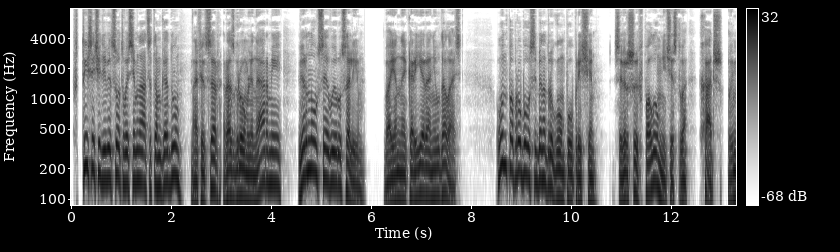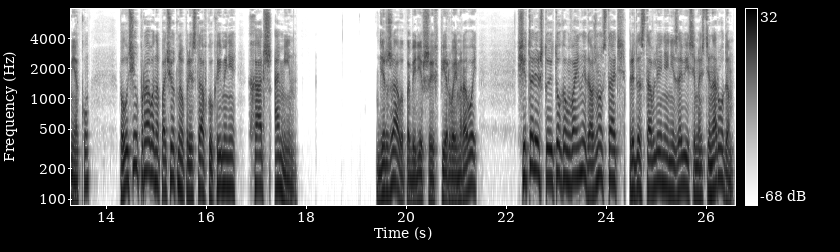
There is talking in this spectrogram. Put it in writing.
В 1918 году офицер разгромленной армии вернулся в Иерусалим. Военная карьера не удалась. Он попробовал себя на другом поприще. Совершив паломничество хадж в Мекку, получил право на почетную приставку к имени Хадж Амин. Державы, победившие в Первой мировой, считали, что итогом войны должно стать предоставление независимости народам,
